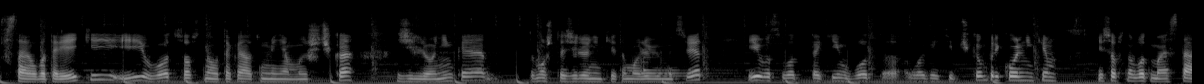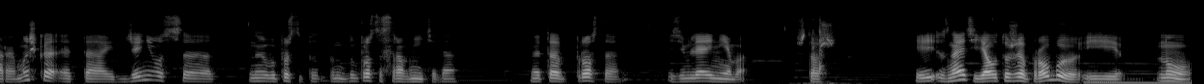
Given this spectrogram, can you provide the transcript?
вставил батарейки, и вот, собственно, вот такая вот у меня мышечка, зелененькая, потому что зелененький это мой любимый цвет. И вот с вот таким вот э, логотипчиком прикольненьким. И, собственно, вот моя старая мышка. Это Genius. Э, ну, вы просто, ну, просто сравните, да. Ну, это просто земля и небо. Что ж. И, знаете, я вот уже пробую, и, ну,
